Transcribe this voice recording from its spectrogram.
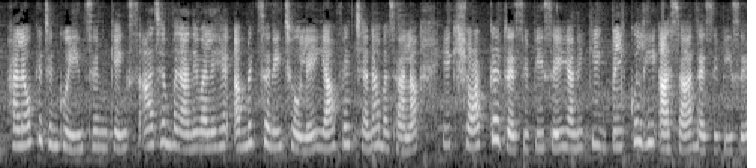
Hello kitchen queens and kings आज हम बनाने वाले हैं अमृतसरी छोले या फिर चना मसाला, एक शॉर्टकट रेसिपी से, यानी कि बिल्कुल ही आसान रेसिपी से।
